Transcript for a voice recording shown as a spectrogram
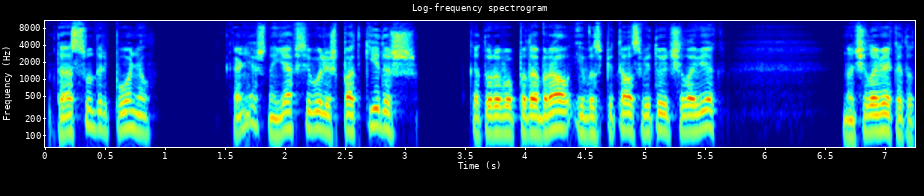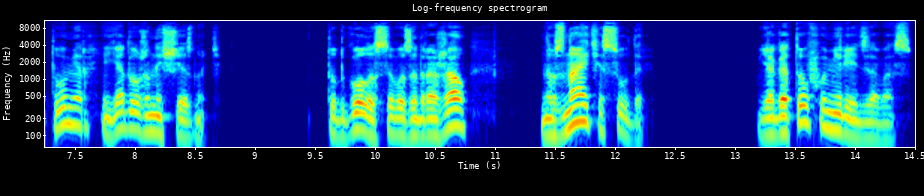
Да, сударь, понял. Конечно, я всего лишь подкидыш, которого подобрал и воспитал святой человек, но человек этот умер, и я должен исчезнуть. Тут голос его задрожал. Но знаете, сударь, я готов умереть за вас.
